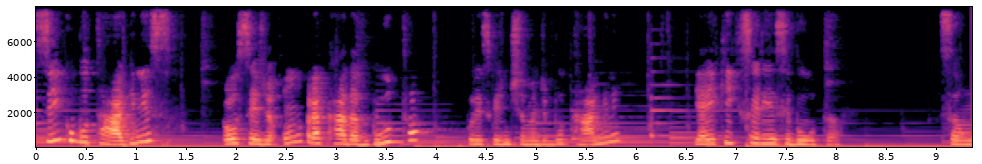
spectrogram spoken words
Cinco Butagnis, ou seja, um para cada buta, por isso que a gente chama de Butagni. E aí, o que, que seria esse buta? São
